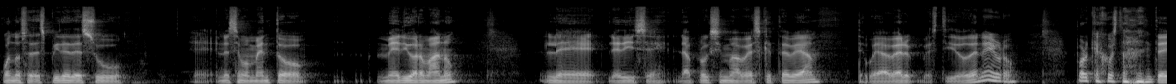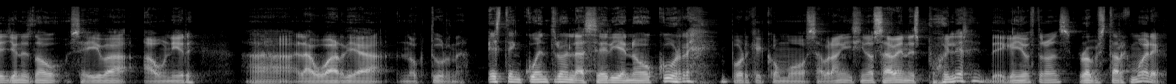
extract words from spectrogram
cuando se despide de su, eh, en ese momento, medio hermano, le, le dice, la próxima vez que te vea, te voy a ver vestido de negro. Porque justamente Jon Snow se iba a unir a la Guardia Nocturna. Este encuentro en la serie no ocurre porque como sabrán y si no saben, spoiler de Game of Thrones, Rob Stark muere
